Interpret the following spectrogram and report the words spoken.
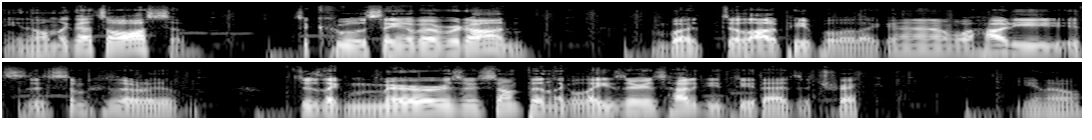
You know, I'm like, that's awesome. It's the coolest thing I've ever done. But a lot of people are like, eh, well, how do you, it's some sort of, just like mirrors or something, like lasers. How did you do that as a trick? You know?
